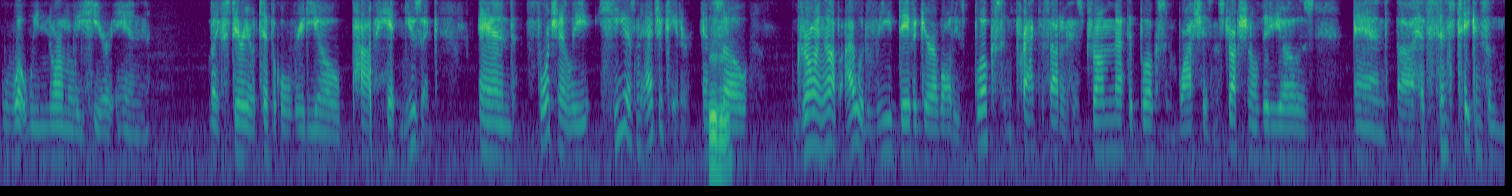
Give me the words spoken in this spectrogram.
what we normally hear in like stereotypical radio pop hit music. And fortunately, he is an educator. And mm-hmm. so growing up, I would read David Garibaldi's books and practice out of his drum method books and watch his instructional videos and uh, have since taken some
